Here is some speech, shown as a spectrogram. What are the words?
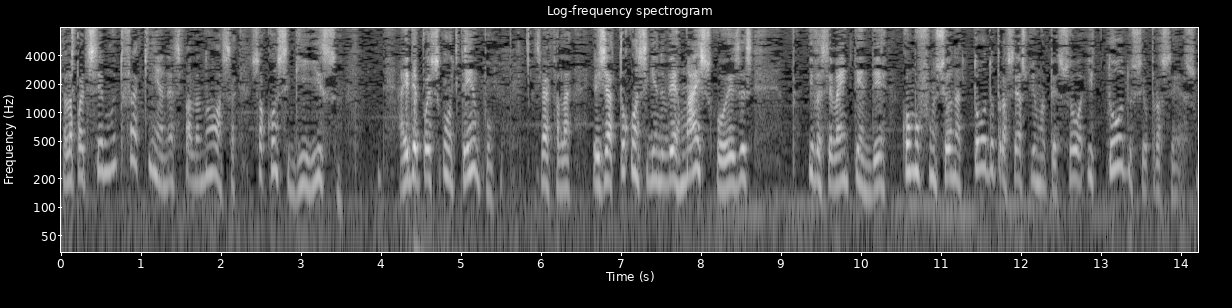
ela pode ser muito fraquinha, né? Você fala, nossa, só consegui isso. Aí depois, com o tempo, você vai falar, eu já estou conseguindo ver mais coisas, e você vai entender como funciona todo o processo de uma pessoa e todo o seu processo.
